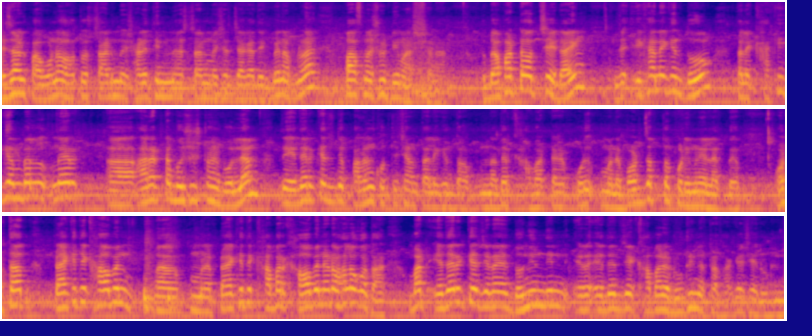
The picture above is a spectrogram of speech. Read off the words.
রেজাল্ট পাবো না। হয়তো চার সাড়ে তিন মাস, চার মাসের জায়গায় দেখবেন আপনারা, পাঁচ মাসের ডিম আসছে না। ব্যাপারটা হচ্ছে এটাই যে এখানে কিন্তু তাহলে খাকি ক্যাম্বেলের আর একটা বৈশিষ্ট্য আমি বললাম যে এদেরকে যদি পালন করতে চান তাহলে কিন্তু আপনাদের খাবারটা মানে পর্যাপ্ত পরিমাণে লাগবে। অর্থাৎ প্রাকৃতিক খাওয়াবেন মানে প্রাকৃতিক খাবার খাওয়াবেন এটা ভালো কথা বাট এদেরকে যেটা দৈনন্দিন এদের যে খাবারের রুটিন একটা থাকে সেই রুটিন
